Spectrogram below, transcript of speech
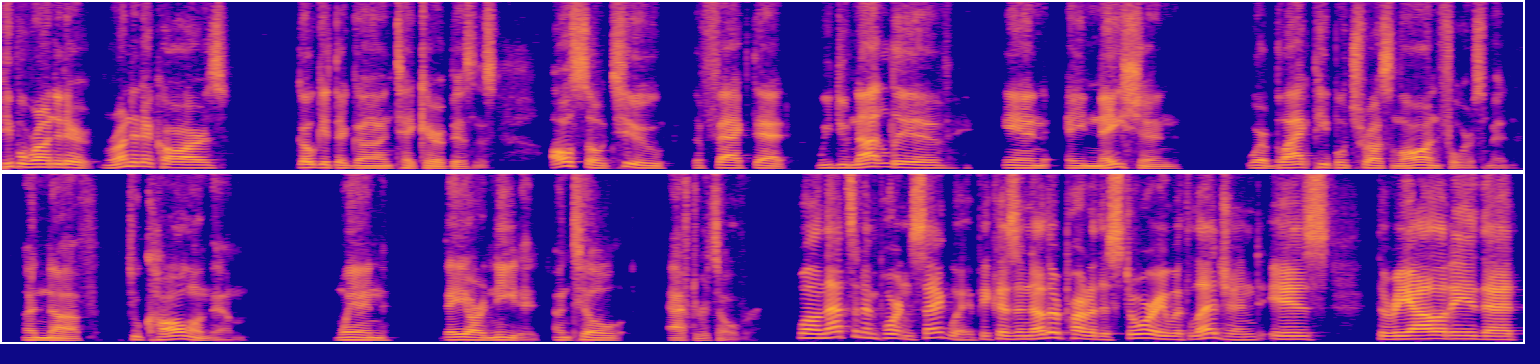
People run to their run to their cars, go get their gun, take care of business. Also, too, the fact that we do not live in a nation where black people trust law enforcement enough to call on them when they are needed until after it's over. Well, and that's an important segue because another part of the story with Legend is the reality that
